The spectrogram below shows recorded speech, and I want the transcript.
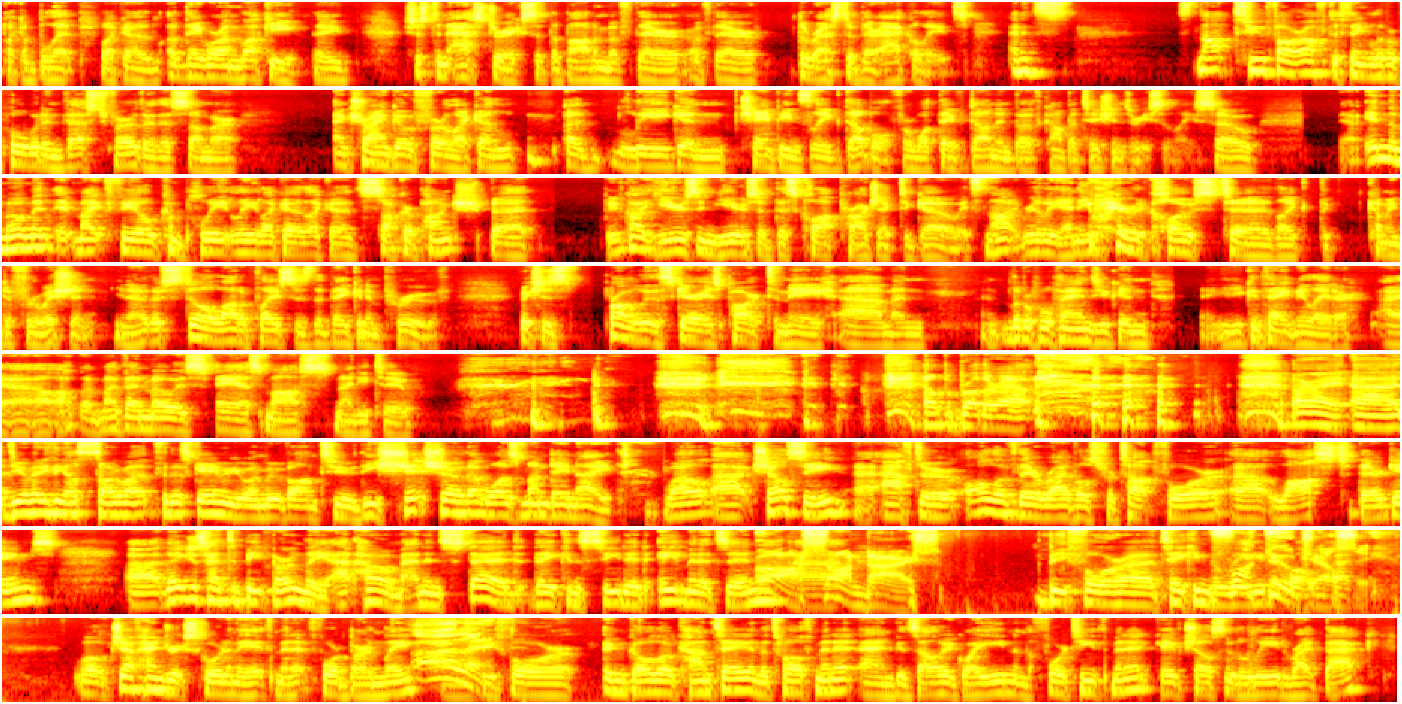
like a blip, like a they were unlucky. They it's just an asterisk at the bottom of their of their the rest of their accolades. And it's it's not too far off to think Liverpool would invest further this summer and try and go for like a, a league and Champions League double for what they've done in both competitions recently. So you know, in the moment, it might feel completely like a like a sucker punch, but we've got years and years of this Klopp project to go. It's not really anywhere close to like the coming to fruition. You know, there's still a lot of places that they can improve, which is probably the scariest part to me. Um, and, and Liverpool fans, you can you can thank me later. I, I'll, my Venmo is as moss ninety two. Help a brother out. All right. Uh, do you have anything else to talk about for this game, or you want to move on to the shit show that was Monday night? Well, uh, Chelsea, uh, after all of their rivals for top four uh, lost their games, uh, they just had to beat Burnley at home, and instead they conceded eight minutes in Oh, uh, Saunders. before uh, taking the Fuck lead. you, Well, uh, Chelsea. well, Jeff Hendricks scored in the eighth minute for Burnley uh, before N'Golo Kante in the 12th minute and Gonzalo Higuain in the 14th minute gave Chelsea the lead right back.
